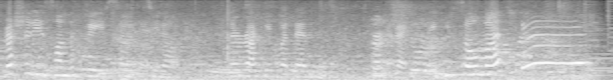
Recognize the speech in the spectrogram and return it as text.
Especially it's on the face, so it's, you know, they're rocking, but then perfect. Thank you so much. Yay!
